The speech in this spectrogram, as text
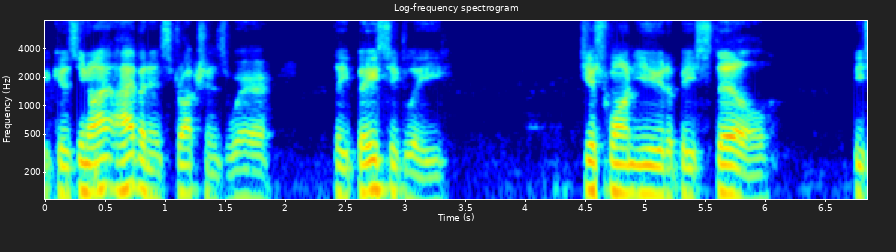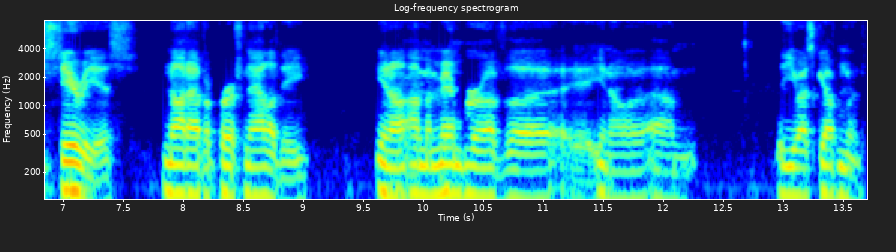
because you know I, I have had instructions where they basically just want you to be still, be serious, not have a personality. You know, I'm a member of the you know um, the U.S. government,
